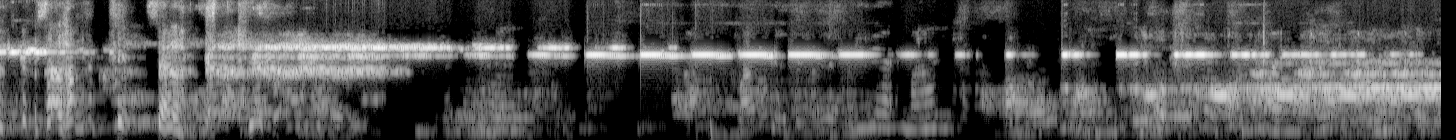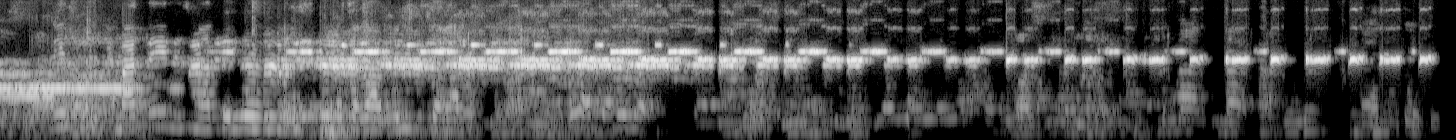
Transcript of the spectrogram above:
Nis, salah ketik, salah ketik. Iya, dulu. Benar, benar. Benar,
